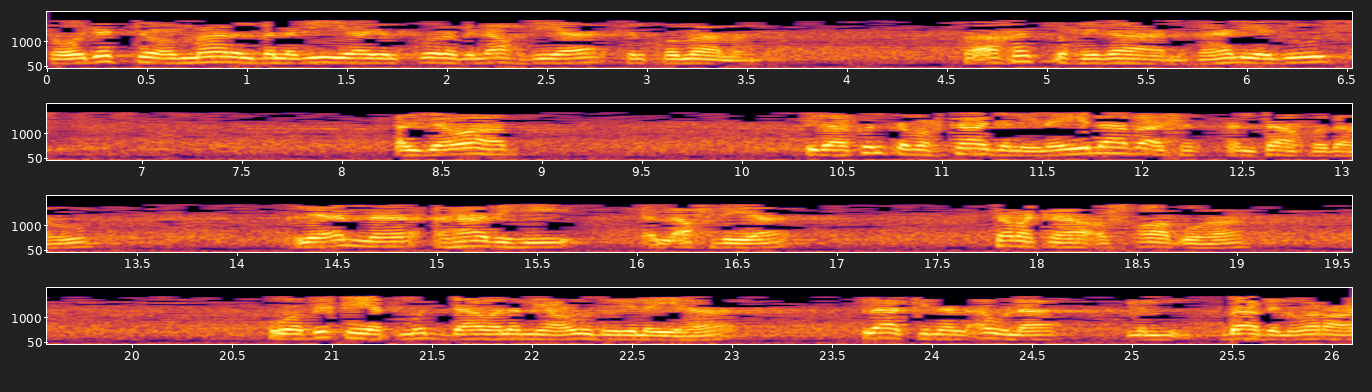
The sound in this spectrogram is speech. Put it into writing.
فوجدت عمال البلدية يلقون بالأحذية في القمامة فأخذت حذاء فهل يجوز؟ الجواب إذا كنت محتاجا إليه لا بأس أن تأخذه لأن هذه الأحذية تركها أصحابها وبقيت مدة ولم يعودوا إليها لكن الأولى من باب الورع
